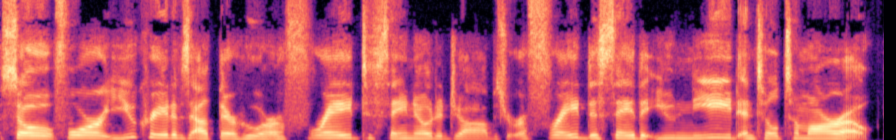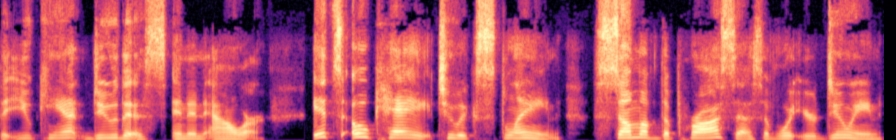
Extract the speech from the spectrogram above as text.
So, for you creatives out there who are afraid to say no to jobs, you're afraid to say that you need until tomorrow, that you can't do this in an hour. It's okay to explain some of the process of what you're doing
